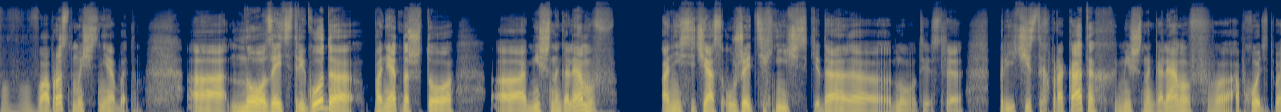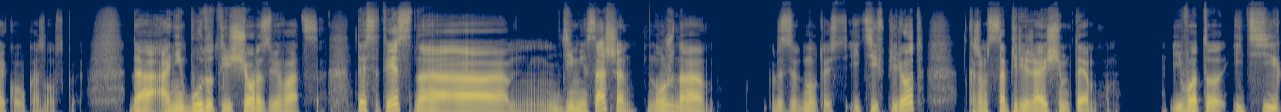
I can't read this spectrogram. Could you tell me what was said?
вопрос, мы сейчас не об этом. А, но за эти три года понятно, что а, Миша Нагалямов они сейчас уже технически, да, э, ну вот если при чистых прокатах Мишина Галямов э, обходит Байкову Козловскую, да, они будут еще развиваться. То есть, соответственно, Диме и Саше нужно, ну, то есть идти вперед, скажем, с опережающим темпом. И вот э, идти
